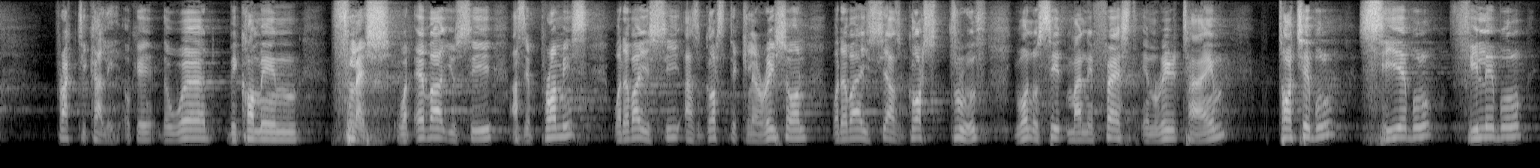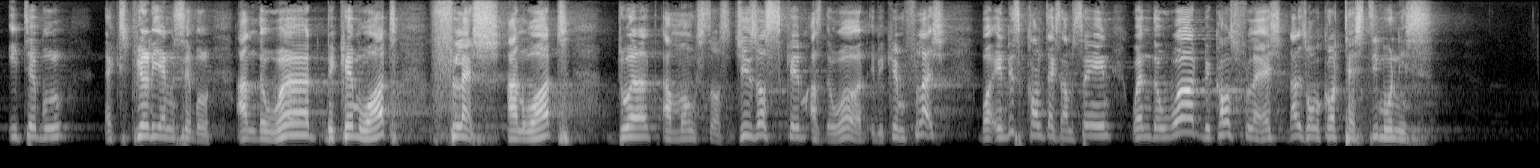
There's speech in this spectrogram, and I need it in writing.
practically. Okay, the word becoming flesh. Whatever you see as a promise, whatever you see as God's declaration, whatever you see as God's truth, you want to see it manifest in real time, touchable, seeable, feelable, eatable, experienceable. And the word became what? Flesh. And what? Dwelt amongst us. Jesus came as the word, it became flesh. But in this context, I'm saying when the word becomes flesh, that is what we call testimonies.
